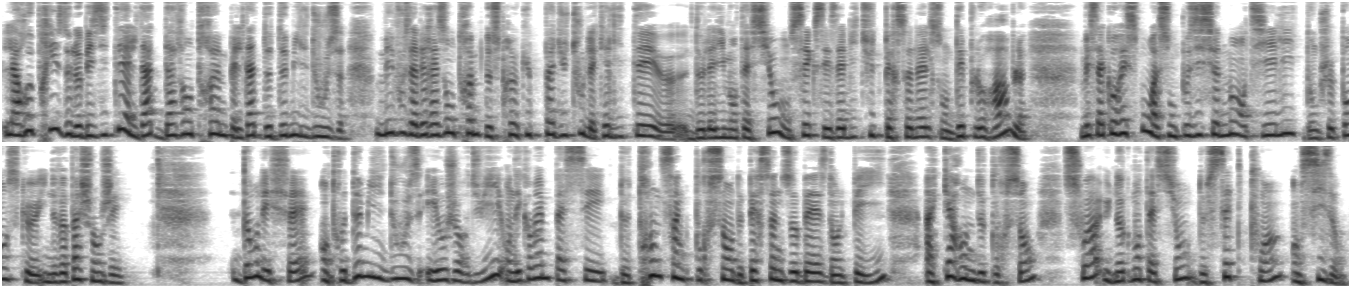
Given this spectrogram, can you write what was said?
La reprise de l'obésité, elle date d'avant Trump, elle date de 2012. Mais vous avez raison, Trump ne se préoccupe pas du tout de la qualité euh, de l'alimentation. On sait que ses habitudes personnelles sont déplorables, mais ça correspond à son positionnement anti-élite, donc je pense qu'il ne va pas changer. Dans les faits, entre 2012 et aujourd'hui, on est quand même passé de 35% de personnes obèses dans le pays à 42%, soit une augmentation de 7 points en 6 ans.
